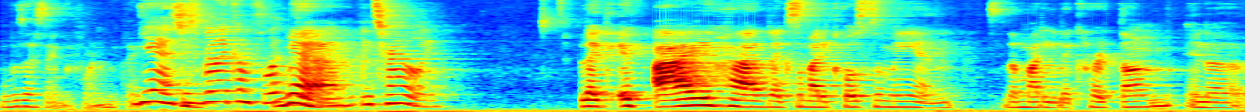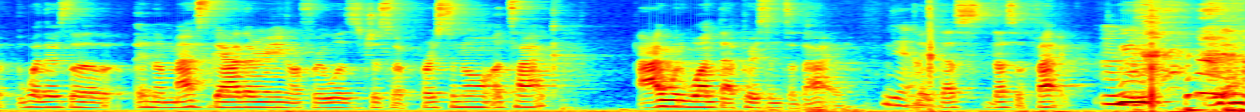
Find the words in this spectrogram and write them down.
What was I saying before? Let me think. Yeah, it's just really conflicting Yeah. internally. like if I had like somebody close to me and somebody like hurt them in a whether it's a in a mass gathering or if it was just a personal attack, I would want that person to die. Yeah. Like that's that's a fact. Mhm. yeah.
